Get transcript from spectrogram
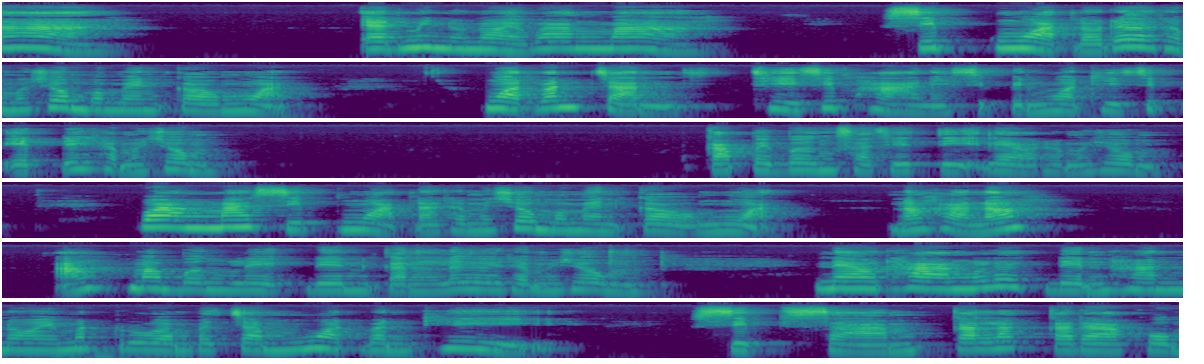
นาแอดมินหนูหน่อยว่างมาสิบงวดแล้วเด้อท่านผู้ชมประมาณเก่างวด งวดวันจันทร์ที่สิบห้านี่สิเป็นงวดที่สิบเอ็ดเด้ท่านผู้ชม กลับไปเบิ่งสถิติแล้วท่านผู้ชม ว่างมาสิบงวดแล้วท่านผู้ชมโมเมนเก่างวดเนาะค่ะเนาะ อามาเบิ่งเลขเด่นกันเลยท่านผู้ชม แนวทางเลขเด่นฮานอยมัดรวมประจำงวดวันที่ 13 กรกฎาคม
